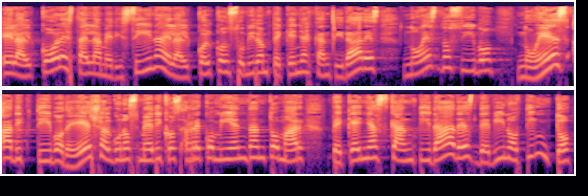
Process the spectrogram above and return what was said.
El alcohol está en la medicina, el alcohol consumido en pequeñas cantidades no es nocivo, no es adictivo. De hecho, algunos médicos recomiendan tomar pequeñas cantidades de vino tinto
